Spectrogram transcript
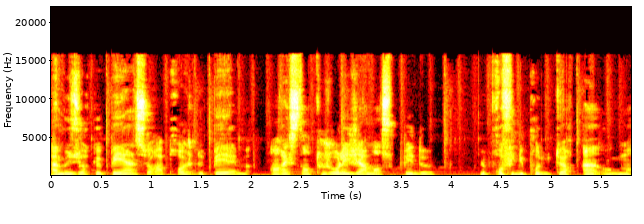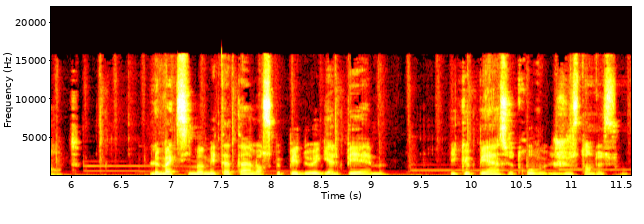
À mesure que P1 se rapproche de PM en restant toujours légèrement sous P2, le profit du producteur 1 augmente. Le maximum est atteint lorsque P2 égale PM et que P1 se trouve juste en dessous.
